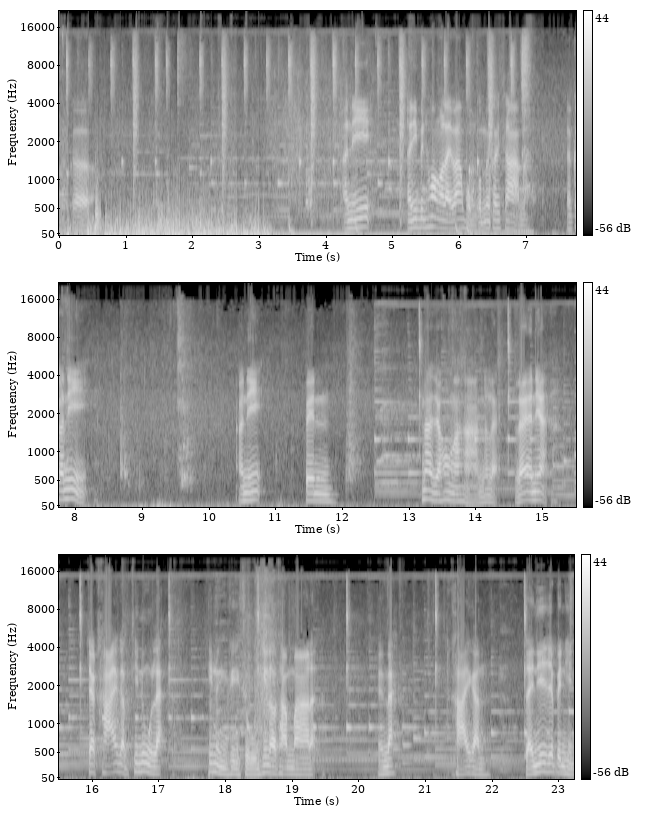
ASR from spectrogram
แล้วก็ อันนี้อันนี้เป็นห้องอะไรบ้างผมก็ไม่ค่อยทราบนะ แล้วก็นี่ อันนี้เป็นน่าจะห้องอาหารนั่นแหละ และอันเนี้ยจะคล้ายกับที่นู่นแหละ ที่หนึ่งสี่ศูนย์ที่เราทำมาแล้ว เห็นไหมคล้ายกัน แต่นี้จะเป็นหิน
